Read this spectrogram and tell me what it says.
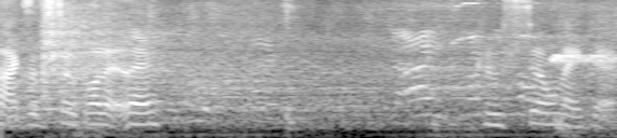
Have still got it though. Can still make it.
